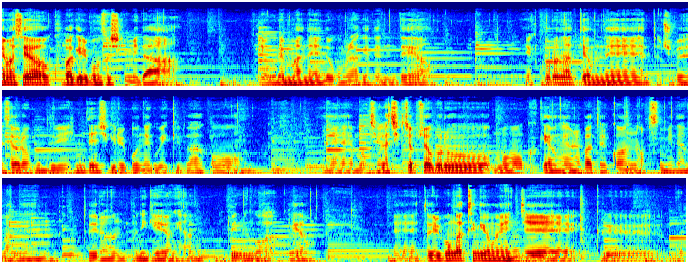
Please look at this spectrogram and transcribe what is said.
안녕하세요. 9박 일본 소식입니다. 네, 오랜만에 녹음을 하게 됐는데요. 예, 코로나 때문에 또 주변에서 여러분들이 힘든 시기를 보내고 있기도 하고, 예, 뭐 제가 직접적으로 뭐 크게 영향을 받을 건 없습니다만은 또 이런 분위기의 영향도 있는 것 같고요. 예, 또 일본 같은 경우에 이제 그 뭐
